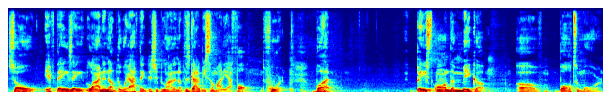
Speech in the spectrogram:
So if things ain't lining up the way I think they should be lining up, there's got to be somebody at fault for it. But based on the makeup of Baltimore,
